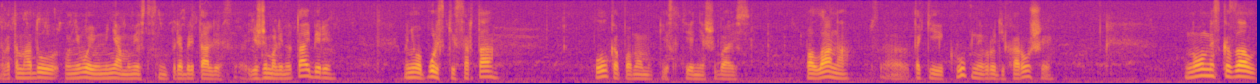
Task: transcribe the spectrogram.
в этом году у него и у меня мы вместе с ним приобретали ежемалину Тайбери. У него польские сорта, полка, по-моему, если я не ошибаюсь, Палана, э, такие крупные, вроде хорошие. Но он мне сказал,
